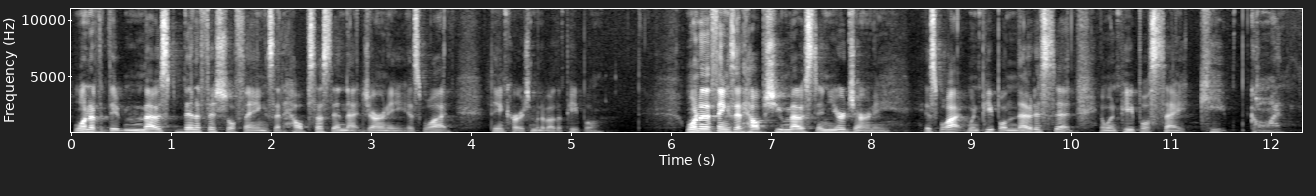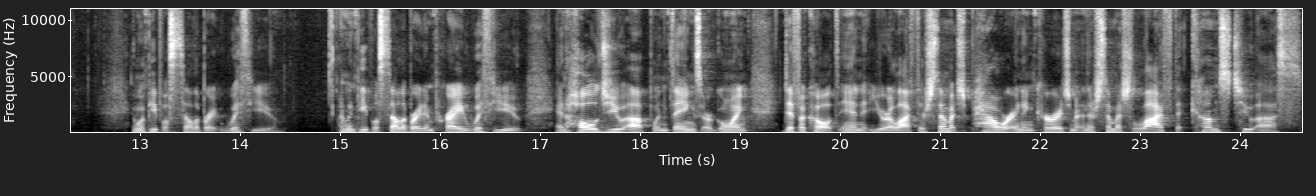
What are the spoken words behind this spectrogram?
one of the most beneficial things that helps us in that journey is what? The encouragement of other people. One of the things that helps you most in your journey is what? When people notice it and when people say, keep going. And when people celebrate with you. And when people celebrate and pray with you and hold you up when things are going difficult in your life, there's so much power and encouragement, and there's so much life that comes to us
